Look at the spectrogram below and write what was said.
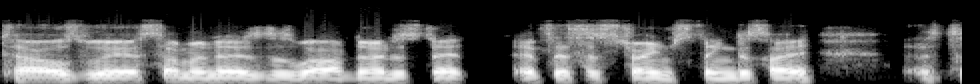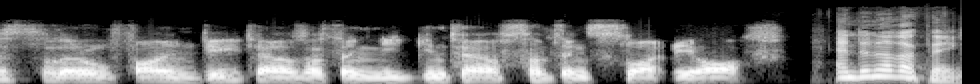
tells where someone is as well. I've noticed that, if that's a strange thing to say. It's just little fine details. I think you can tell something's slightly off. And another thing,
